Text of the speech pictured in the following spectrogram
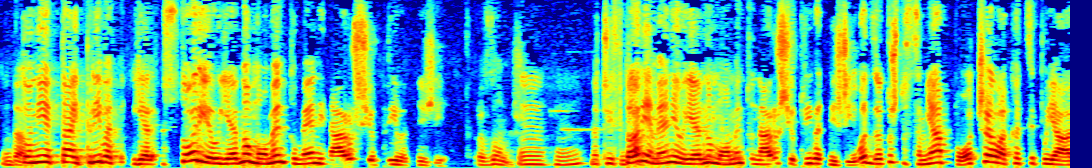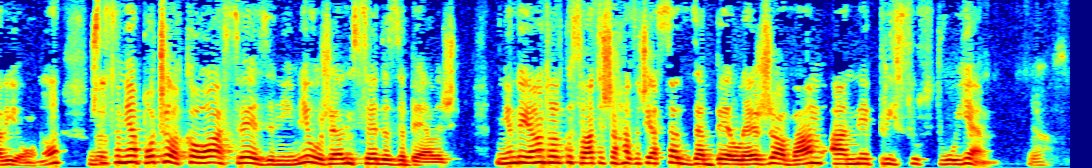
Da. To nije taj privatni, jer story je u jednom momentu meni narušio privatni život. Razumeš? Mm -hmm. Znači, story da. je meni u jednom momentu narušio privatni život zato što sam ja počela kad se pojavio ono, što da. sam ja počela kao, a, sve je zanimljivo, želim sve da zabeležim. I onda u jednom trenutku shvatiš, aha, znači ja sad zabeležavam, a ne prisustvujem. Yes,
